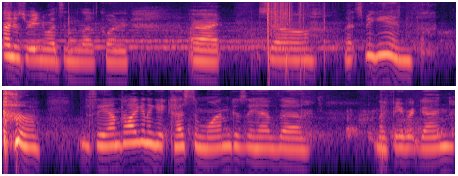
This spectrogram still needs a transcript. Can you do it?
I'm just reading what's in the left corner. Alright. So let's begin. See, I'm probably gonna get custom one because they have the my favorite gun.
